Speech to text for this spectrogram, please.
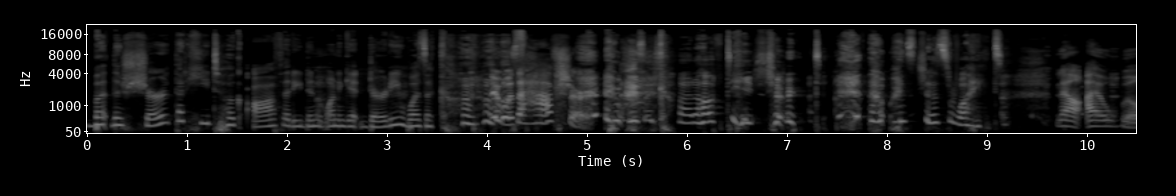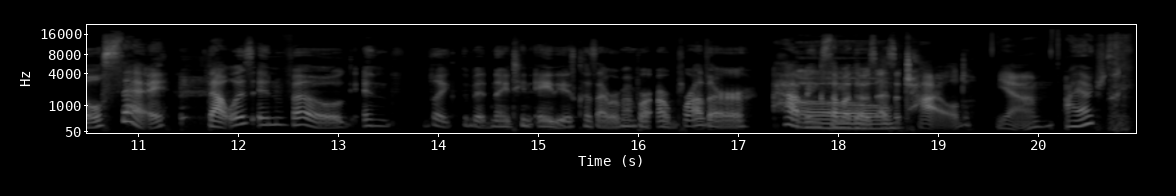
but the shirt that he took off that he didn't want to get dirty was a cut off. It was a half shirt. It was a cut off t shirt that was just white. Now, I will say that was in vogue in like the mid 1980s because I remember our brother having some of those as Oh. a child. Yeah. I actually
